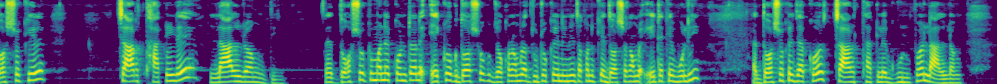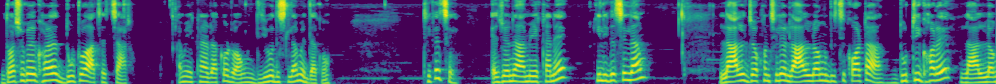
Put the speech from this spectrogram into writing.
দশকের চার থাকলে লাল রং দিই। দশক মানে কোনটা? হলে একক দশক, যখন আমরা দুটোকে নিই, তখন কে দশক? আমরা এটাকে বলি, আর দশকে দেখো চার থাকলে গুণ পর লাল রং। দশকের ঘরে দুটো আছে চার। আমি এখানে দেখো রং দিয়েও দিছিলাম এই দেখো। ঠিক আছে? এই জন্য আমি এখানে কি লিখেছিলাম? লাল যখন ছিল, লাল রং দিচ্ছি কটা? দুটি ঘরে, লাল রং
